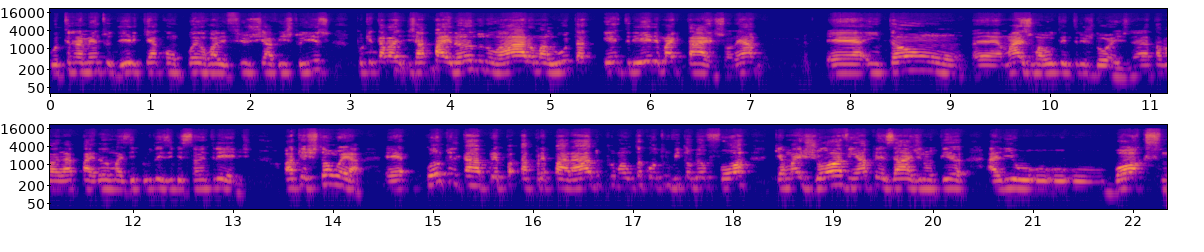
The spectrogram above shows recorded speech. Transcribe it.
o treinamento dele. Quem acompanha o Holyfield já visto isso, porque estava já pairando no ar uma luta entre ele e Mike Tyson, né? É, então, é, mais uma luta entre os dois, né? Estava lá pairando mais luta exibição entre eles. A questão é, é quanto ele está tá preparado para uma luta contra o Vitor Belfort, que é mais jovem, apesar de não ter ali o, o, o boxe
